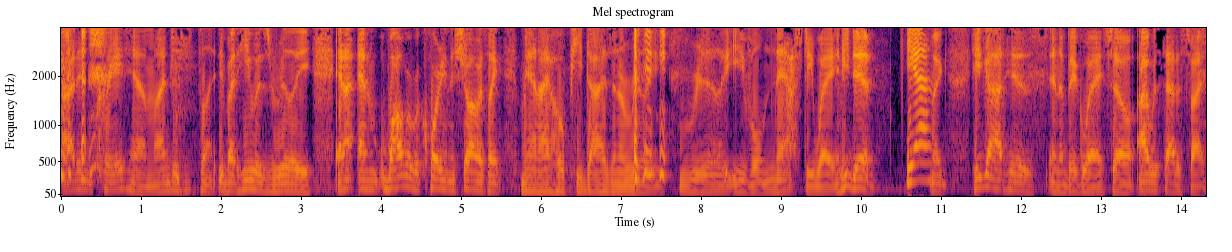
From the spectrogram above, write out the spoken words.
I didn't create him. I'm just playing. But he was really, and I, and while we're recording the show, I was like, man, I hope he dies in a really, really evil, nasty way, and he did. Yeah. Like he got his in a big way, so I was satisfied.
